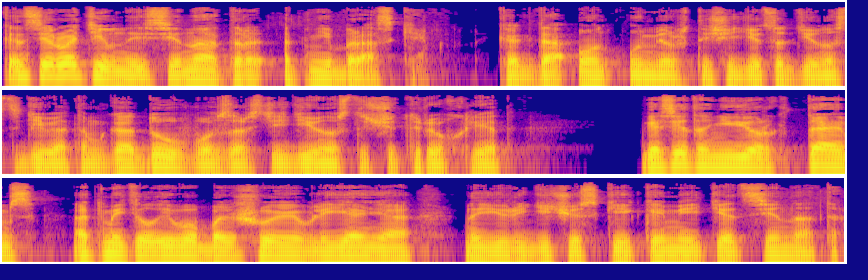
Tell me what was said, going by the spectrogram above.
консервативный сенатор от Небраски. Когда он умер в 1999 году в возрасте 94 лет, газета «Нью-Йорк Таймс» отметила его большое влияние на юридический комитет Сената.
